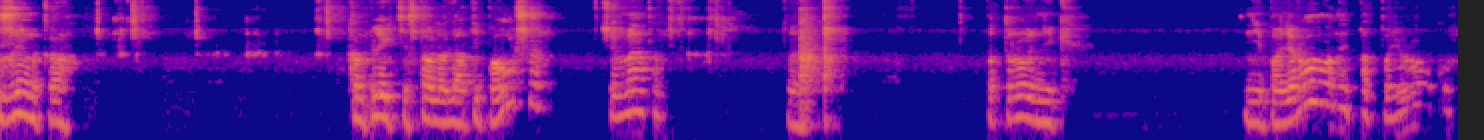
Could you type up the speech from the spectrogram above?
Пружинка в комплекте вставляла и получше, чем это. Так. Патронник не полированный, под полировку.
